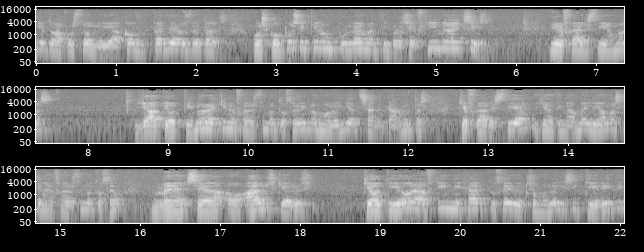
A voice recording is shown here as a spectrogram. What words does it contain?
και του Αποστόλου Ιακώβου 5 έως 16. Ο σκοπός εκείνων που λέμε την προσευχή είναι ο εξής. Η ευχαριστία μας γιατί ότι την ώρα εκείνη ευχαριστούμε το Θεό είναι ομολογία της ανικανότητας και ευχαριστία για την αμέλειά μας και να ευχαριστούμε το Θεό με, σε άλλους καιρούς και ότι η ώρα αυτή είναι η χάρη του Θεού, η εξομολόγηση κηρύττει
